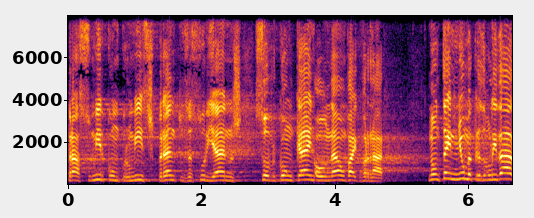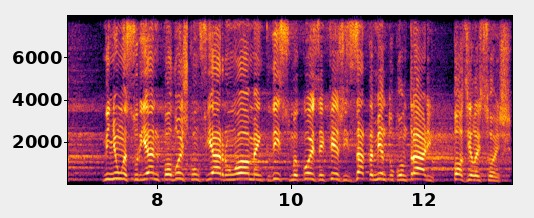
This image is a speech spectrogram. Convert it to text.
para assumir compromissos perante os açorianos sobre com quem ou não vai governar? Não tem nenhuma credibilidade. Nenhum açoriano pode hoje confiar num homem que disse uma coisa e fez exatamente o contrário pós-eleições.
